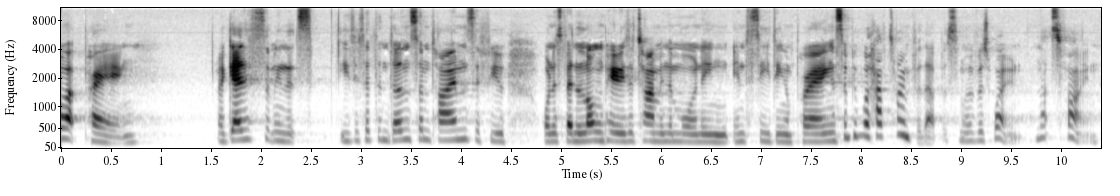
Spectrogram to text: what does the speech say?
What about praying? Again, something that's easier said than done sometimes if you want to spend long periods of time in the morning interceding and praying. And some people have time for that, but some of us won't. And that's fine.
